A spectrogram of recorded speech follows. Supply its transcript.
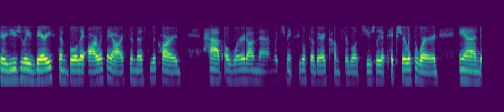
They're usually very simple. They are what they are. So most of the cards have a word on them, which makes people feel very comfortable. It's usually a picture with a word, and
